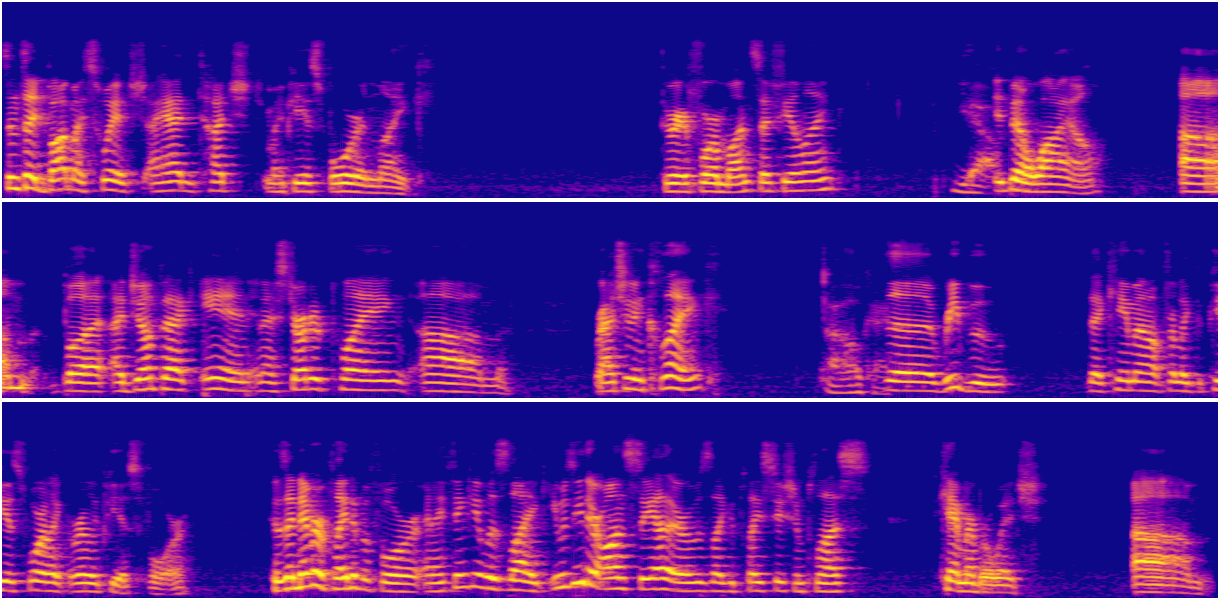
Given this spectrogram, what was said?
since I bought my Switch, I hadn't touched my PS4 in like three or four months. I feel like Yeah. it's been a while. Um, but I jumped back in and I started playing um, Ratchet and Clank oh, okay. the reboot that came out for like the PS4, like early PS4, because I never played it before, and I think it was like it was either on sale or it was like a PlayStation Plus. I can't remember which. Um,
